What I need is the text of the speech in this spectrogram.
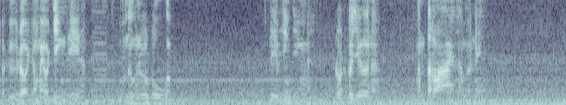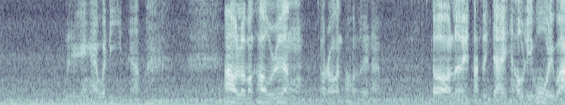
ก็คือเรายังไม่เอาจริงทีนะดูดูดูครับ รีบจริง ๆ นะ รถก็เยอะนะ มันอันตรายนะแบบนี้ เรียกง่ายๆว่าดีดนะครับ อ้าวเรามาเข้าเรื่องของเรากันต่อเลยนะครับก็เลยตัดสินใจเอารีโวดีกว่า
